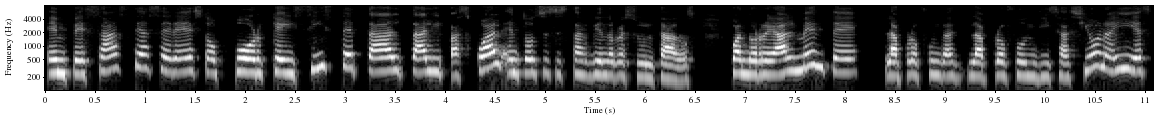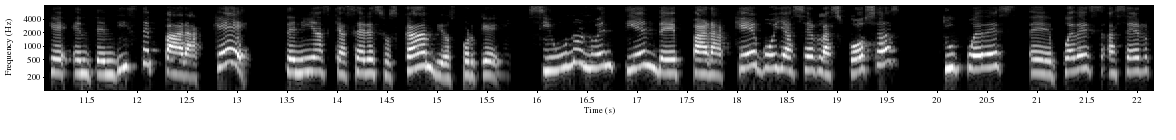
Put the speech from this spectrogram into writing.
empezaste a hacer esto porque hiciste tal, tal y pascual, entonces estás viendo resultados. Cuando realmente la, profunda, la profundización ahí es que entendiste para qué tenías que hacer esos cambios, porque si uno no entiende para qué voy a hacer las cosas, tú puedes, eh, puedes hacer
